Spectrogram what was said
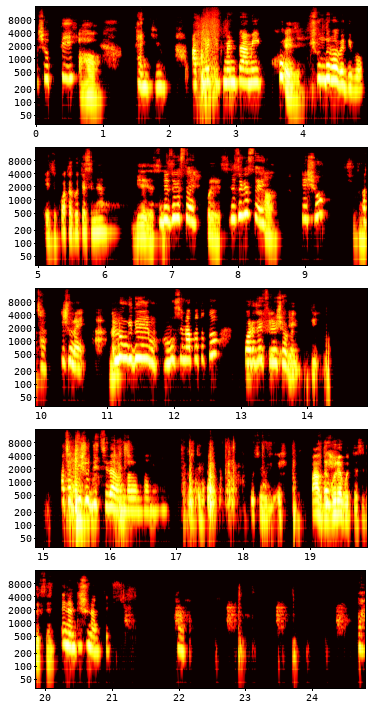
সত্যি? থ্যাংক ইউ আপনার ট্রিটমেন্টটা আমি খুব এই যে। সুন্দরভাবে দিব। এই যে কথা কইতেছি না ভিজে গেছে। বেঁচে গেছে? পড়ে গেছে। বেঁচে গেছে? হ্যাঁ। টিস্যু? শুধু। আচ্ছা টিস্যু নাই। লুঙ্গি দিয়ে মুছে না আপাতত পরে যাই ফ্রেশ হবেন এই- এই- আচ্ছা টিস্যু দিচ্ছি দাঁড়ান দাঁড়ান দাঁড়ান। বুঝতে পারলি? এই, পাউটা ঘুরে পড়তেছে দেখছেন? এই নেন টিস্যু নেন হ্যাঁ। আহ,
